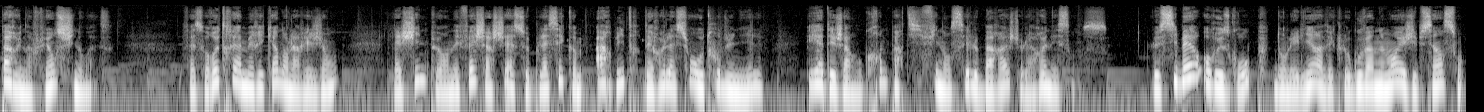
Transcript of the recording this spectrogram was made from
par une influence chinoise. Face au retrait américain dans la région, la Chine peut en effet chercher à se placer comme arbitre des relations autour du Nil et a déjà en grande partie financé le barrage de la Renaissance. Le Cyber Horus Group, dont les liens avec le gouvernement égyptien sont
